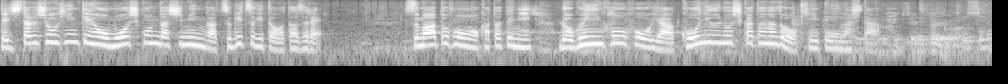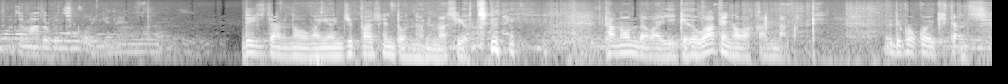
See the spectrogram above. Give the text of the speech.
デジタル商品券を申し込んだ市民が次々と訪れスマートフォンを片手にログイン方法や購入の仕方などを聞いていました。デジタルの方が40%になりますよってね。頼んだはいいけど訳が分かんなくて。でここへ来たんですよ。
